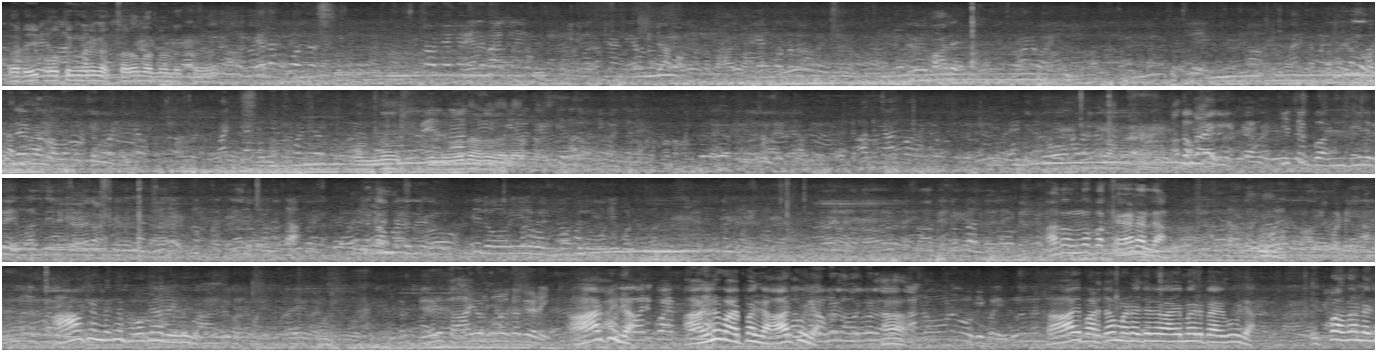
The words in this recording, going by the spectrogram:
എന്നിട്ട് ഈ പോത്ത് ഇങ്ങനെ കച്ചവടം പറഞ്ഞുകൊണ്ടിരിക്കുന്നത് ഒന്ന് എഴുപതാണ് വില ഇത് വണ്ടിയിൽ വരും. ഇത് ലോറിയിൽ വരുമ്പോൾ ലോറി അതൊന്നും ഇപ്പൊ കേടല്ല. ആവശ്യമുണ്ടെങ്കിൽ പോത്തിന് കേടില്ല ആർക്കുമില്ല. അതിന് കുഴപ്പമില്ല. ആർക്കുമില്ല. ആ. കായ് പറിച്ചോ മേടിച്ചിട്ട് വെച്ചിട്ട് വൈകുന്നേരം പെകൂല ഇപ്പൊ അതുകൊണ്ട്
